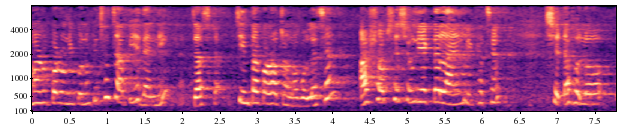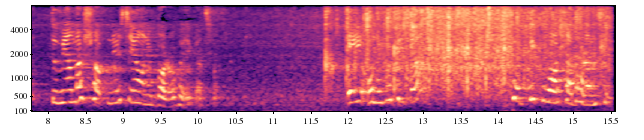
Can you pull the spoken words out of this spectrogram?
আমার উপর উনি কোনো কিছু চাপিয়ে দেননি জাস্ট চিন্তা করার জন্য বলেছেন। আর সবশেষে উনি একটা লাইন লিখেছেন, সেটা হলো, তুমি আমার স্বপ্নের চেয়ে অনেক বড় হয়ে গেছো। এই অনুভূতিটা সত্যি খুব অসাধারণ ছিল।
